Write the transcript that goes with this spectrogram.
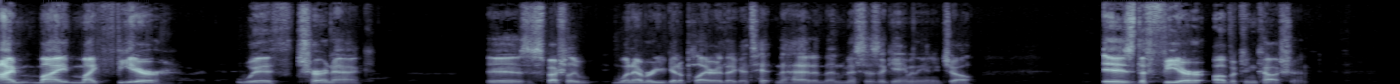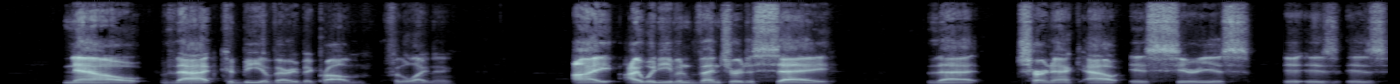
I'm my my fear with Cernak is especially whenever you get a player that gets hit in the head and then misses a game in the NHL is the fear of a concussion. Now, that could be a very big problem for the Lightning. I I would even venture to say that Cernak out is serious is is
